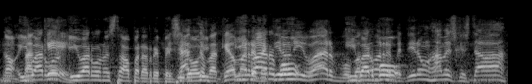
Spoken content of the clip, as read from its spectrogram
no, ¿para Ibarbo? Ibarbo no estaba para repetir Exacto, hoy. ¿para qué vamos a repetir un Ibarbo? ¿Para qué vamos a repetir a un James que estaba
